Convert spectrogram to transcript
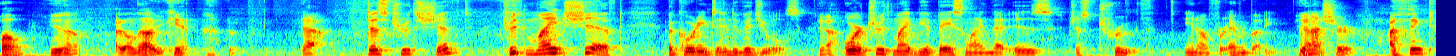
Well, you know, I don't know. You can't. Yeah. Does truth shift? Truth might shift according to individuals. Yeah. Or truth might be a baseline that is just truth, you know, for everybody. I'm Yeah. not sure. I think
